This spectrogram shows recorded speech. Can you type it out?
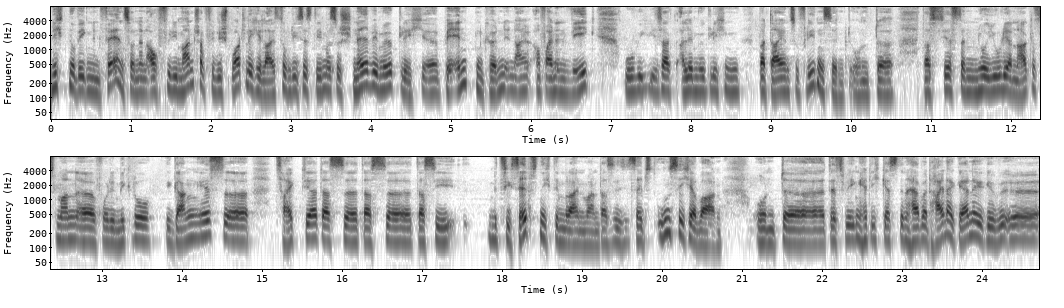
nicht nur wegen den Fans, sondern auch für die Mannschaft, für die sportliche Leistung dieses Thema so schnell wie möglich äh, beenden können in ein, auf einen Weg, wo, wie gesagt, alle möglichen Parteien zufrieden sind. Und äh, dass jetzt dann nur Julian Nagelsmann äh, vor dem Mikro gegangen ist, äh, zeigt ja, dass, äh, dass, äh, dass sie mit sich selbst nicht im Reinen waren, dass sie selbst unsicher waren. Und äh, deswegen hätte ich gestern Herbert Heiner gerne, äh,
